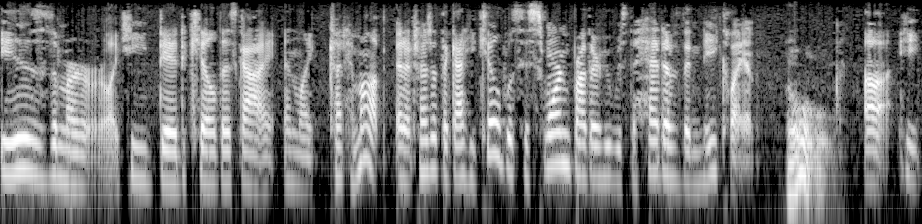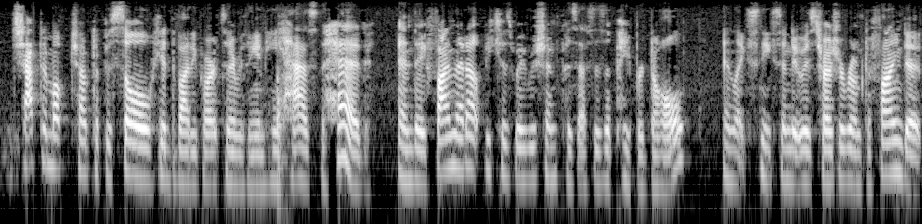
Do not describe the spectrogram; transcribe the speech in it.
is the murderer. Like he did kill this guy and like cut him up. And it turns out the guy he killed was his sworn brother, who was the head of the Nie clan. oh. Uh, he chopped him up, chopped up his soul, hid the body parts and everything, and he has the head. And they find that out because Wei Wuxian possesses a paper doll and like sneaks into his treasure room to find it.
